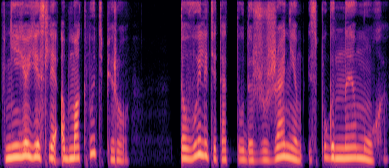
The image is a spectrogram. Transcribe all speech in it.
В нее, если обмакнуть перо, то вылетит оттуда с жужжанием испуганная муха.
